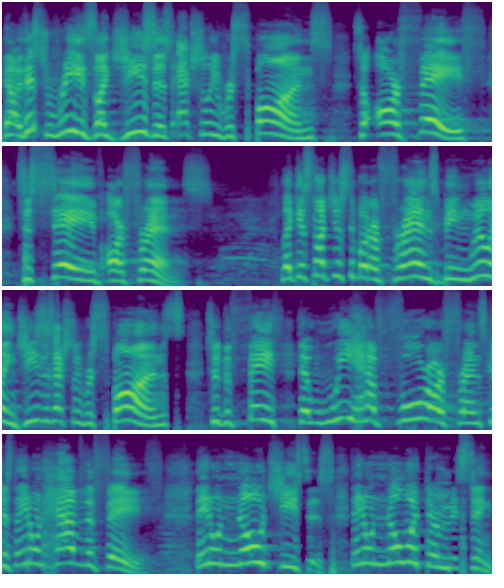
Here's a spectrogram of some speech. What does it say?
Now, this reads like Jesus actually responds to our faith to save our friends. Like it's not just about our friends being willing. Jesus actually responds to the faith that we have for our friends because they don't have the faith. They don't know Jesus. They don't know what they're missing.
